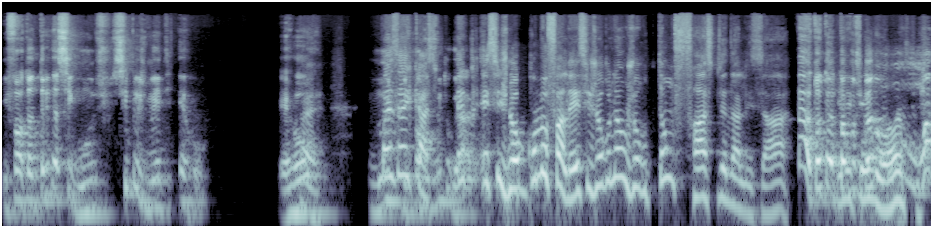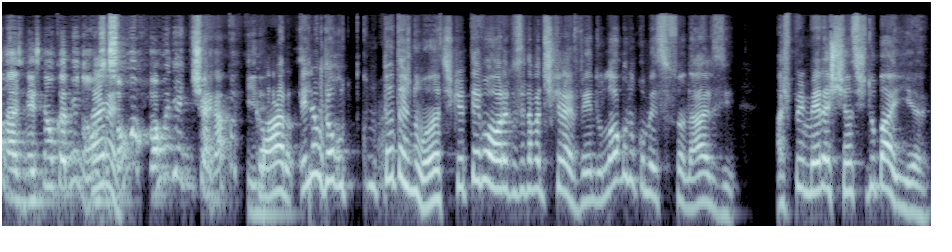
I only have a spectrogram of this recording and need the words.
e faltando 30 segundos, simplesmente errou. Errou. É. Mas aí, Cássio, esse jogo, como eu falei, esse jogo não é um jogo tão fácil de analisar. Não, eu tô, eu tô buscando um, uma análise, nesse não é um caminho, não. É. é só uma forma de enxergar a partida. Claro, ele é um jogo com tantas nuances que teve uma hora que você estava descrevendo, logo no começo da sua análise, as primeiras chances do Bahia.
